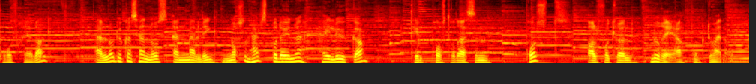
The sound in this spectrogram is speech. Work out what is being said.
på fredag. Eller du kan sende oss en melding når som helst på døgnet hele uka til postadressen post alfakrøll norea.no.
